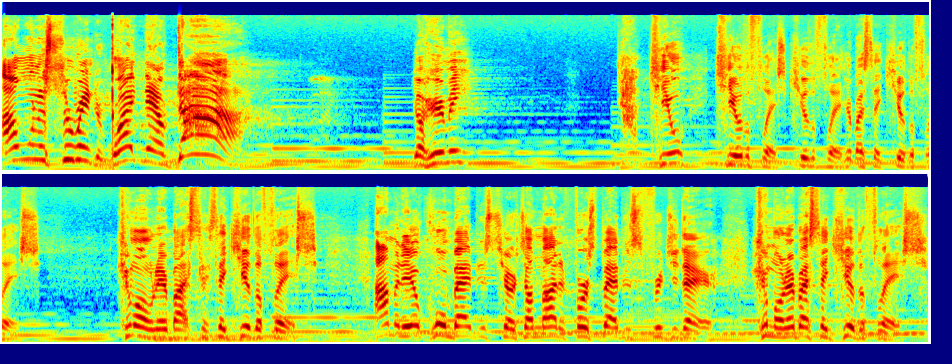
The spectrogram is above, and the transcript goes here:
I want to surrender right now. Die. Y'all hear me? Kill, kill the flesh. Kill the flesh. Everybody say, kill the flesh. Come on, everybody say, say kill the flesh. I'm at Elkhorn Baptist Church. I'm not at First Baptist Frigidaire. Come on, everybody say, kill the flesh.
